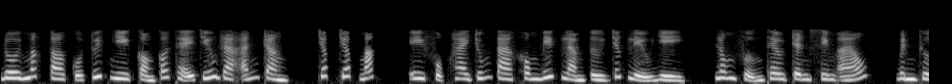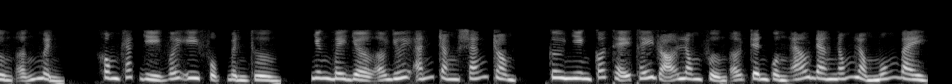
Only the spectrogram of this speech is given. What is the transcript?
đôi mắt to của Tuyết Nhi còn có thể chiếu ra ánh trăng, chấp chấp mắt, y phục hai chúng ta không biết làm từ chất liệu gì, long phượng theo trên xiêm áo, bình thường ẩn mình, không khác gì với y phục bình thường, nhưng bây giờ ở dưới ánh trăng sáng trong, cư nhiên có thể thấy rõ long phượng ở trên quần áo đang nóng lòng muốn bay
